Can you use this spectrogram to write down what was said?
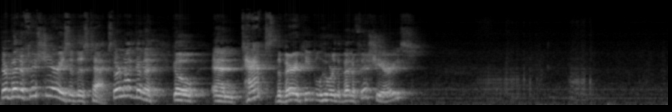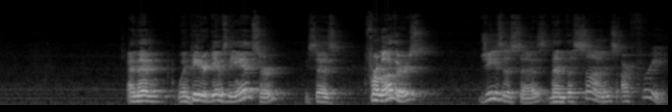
They're beneficiaries of this tax. They're not going to go and tax the very people who are the beneficiaries. And then when Peter gives the answer, he says, From others, Jesus says, then the sons are free.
